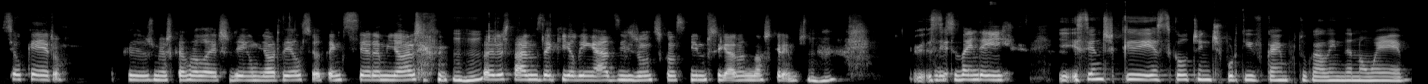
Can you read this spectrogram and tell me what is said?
se eu quero que os meus cavaleiros deem o melhor deles, eu tenho que ser a melhor uhum. para estarmos aqui alinhados e juntos conseguirmos chegar onde nós queremos. Uhum. Isso vem daí. E sentes que esse coaching desportivo cá em Portugal ainda não é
